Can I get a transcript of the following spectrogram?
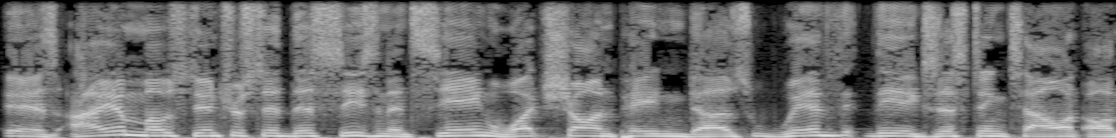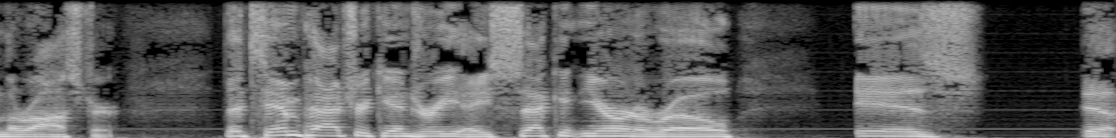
Is I am most interested this season in seeing what Sean Payton does with the existing talent on the roster. The Tim Patrick injury, a second year in a row, is uh,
